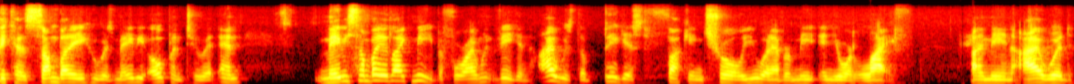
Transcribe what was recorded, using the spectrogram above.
because somebody who was maybe open to it and maybe somebody like me before I went vegan, I was the biggest fucking troll you would ever meet in your life. I mean, I would,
